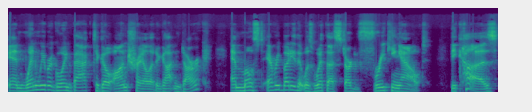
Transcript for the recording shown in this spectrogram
and when we were going back to go on trail, it had gotten dark, and most everybody that was with us started freaking out because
